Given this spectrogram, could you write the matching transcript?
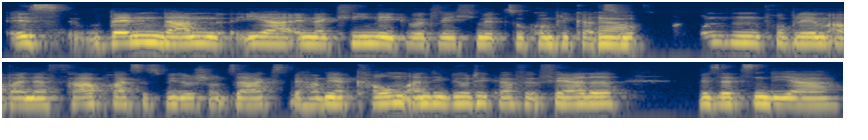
ist, wenn dann eher in der Klinik wirklich mit so Komplikationen ja. und ein Problem, aber in der Fahrpraxis, wie du schon sagst, wir haben ja kaum Antibiotika für Pferde. Wir setzen die ja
